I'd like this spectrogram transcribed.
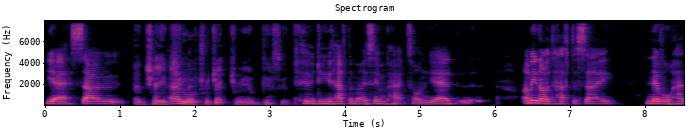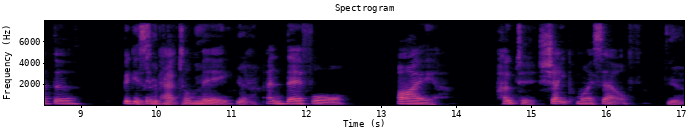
yeah. So and changed Um, your trajectory. I'm guessing. who do you have the most impact on? Yeah, I mean, I would have to say Neville had the biggest Its impact, on you. me, Yeah. and therefore I hope to shape myself Yeah.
